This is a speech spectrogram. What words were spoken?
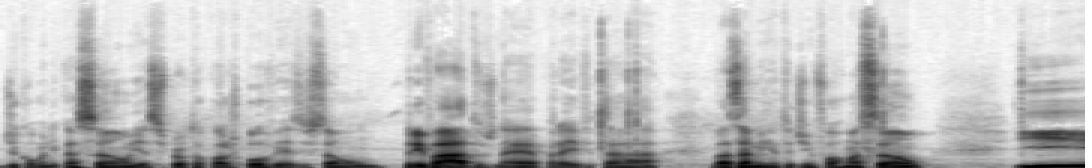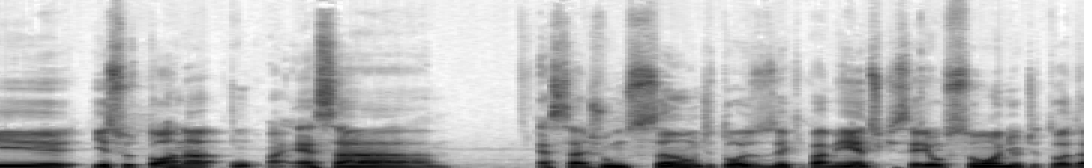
de comunicação e esses protocolos, por vezes, são privados, né, para evitar vazamento de informação. E isso torna essa, essa junção de todos os equipamentos, que seria o sonho de todo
